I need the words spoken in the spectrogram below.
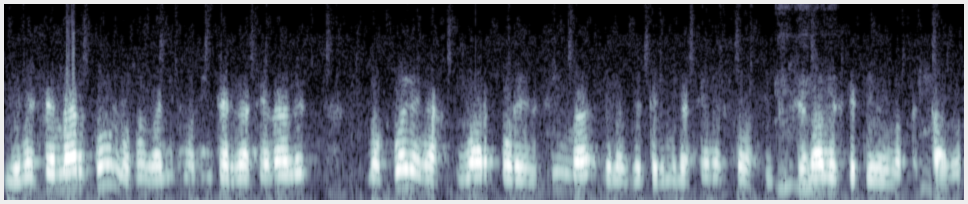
Y en ese marco los organismos internacionales no pueden actuar por encima de las determinaciones constitucionales que tienen los estados.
